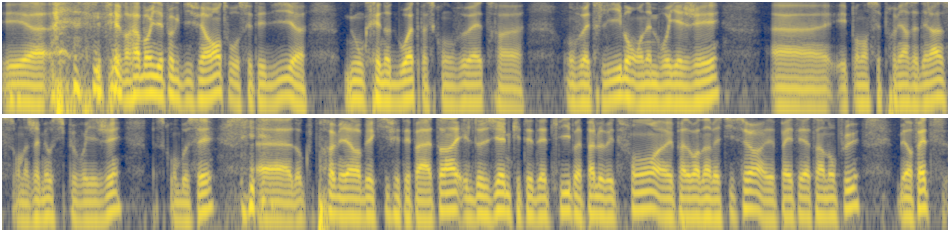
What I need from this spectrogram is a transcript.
Et c'était vraiment une époque différente où on s'était dit, nous on crée notre boîte parce qu'on veut être, veut être libre, on aime voyager. Euh, et pendant ces premières années-là, on n'a jamais aussi peu voyagé parce qu'on bossait. Euh, donc le premier objectif n'était pas atteint et le deuxième qui était d'être libre et pas lever de fonds et pas avoir d'investisseurs n'avait pas été atteint non plus. Mais en fait,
